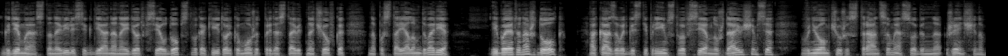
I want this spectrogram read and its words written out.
где мы остановились и где она найдет все удобства, какие только может предоставить ночевка на постоялом дворе, ибо это наш долг — оказывать гостеприимство всем нуждающимся в нем чужестранцам и особенно женщинам.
